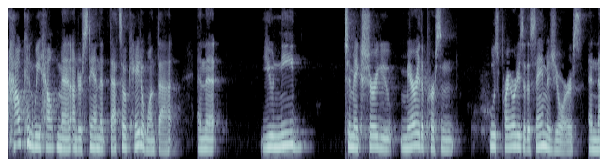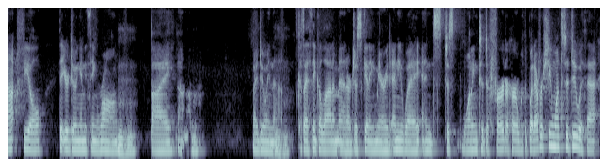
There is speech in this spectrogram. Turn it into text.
how can we help men understand that that's okay to want that and that you need to make sure you marry the person whose priorities are the same as yours and not feel that you're doing anything wrong mm-hmm. by um, by doing that because mm-hmm. I think a lot of men are just getting married anyway and just wanting to defer to her with whatever she wants to do with that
